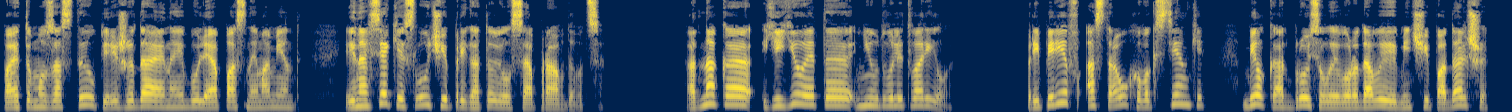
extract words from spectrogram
Поэтому застыл, пережидая наиболее опасный момент, и на всякий случай приготовился оправдываться. Однако ее это не удовлетворило. Приперев Остроухова к стенке, Белка отбросила его родовые мечи подальше,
